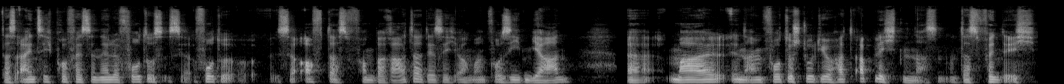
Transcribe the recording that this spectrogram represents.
das einzig professionelle Fotos ist ja, Foto ist ja oft das vom Berater, der sich irgendwann vor sieben Jahren äh, mal in einem Fotostudio hat ablichten lassen. Und das finde ich,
